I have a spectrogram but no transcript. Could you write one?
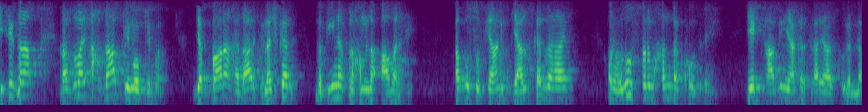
اسی طرح رضوع احزاب کے موقع پر جب بارہ ہزار کے لشکر مدینہ پر حملہ آور ہے اب وہ سفیان کیال کر رہا ہے اور حضور سلم خندق کھود رہے ہیں۔ ایک صحابی نے آ کر کہا، یا رسول اللہ،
